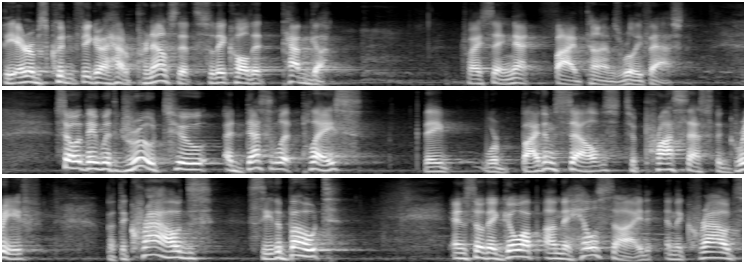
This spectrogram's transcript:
the Arabs couldn't figure out how to pronounce it, so they called it Tabgha. Try saying that five times really fast. So they withdrew to a desolate place. They were by themselves to process the grief, but the crowds see the boat. And so they go up on the hillside, and the crowds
